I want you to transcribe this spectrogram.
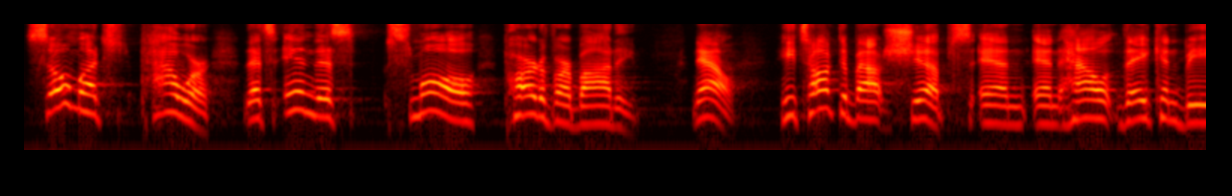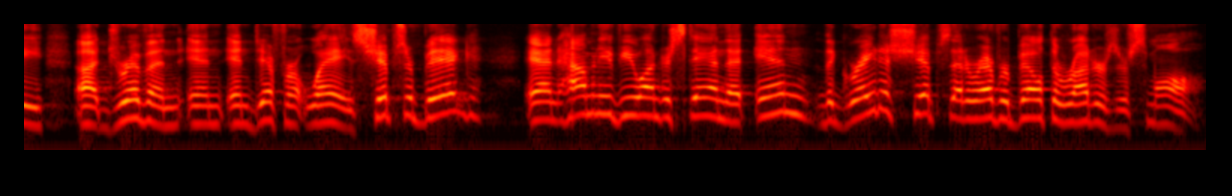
so much power that's in this small part of our body. Now, he talked about ships and, and how they can be uh, driven in, in different ways. Ships are big, and how many of you understand that in the greatest ships that are ever built, the rudders are small?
